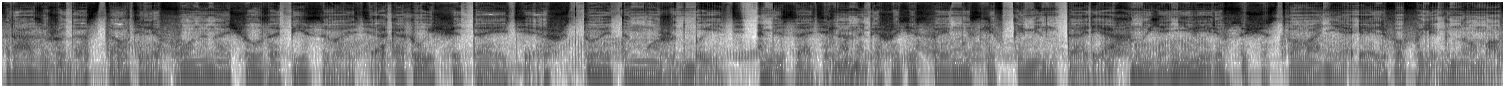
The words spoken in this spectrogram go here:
Сразу же достал телефон и начал записывать. А как вы считаете, что это может быть? Обязательно напишите свои мысли в комментариях, но я не верю в существование эльфов или гномов.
